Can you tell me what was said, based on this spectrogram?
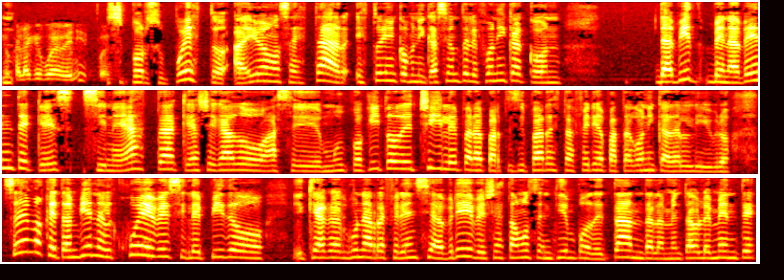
ojalá que pueda venir. Pues. Por supuesto, ahí vamos a estar. Estoy en comunicación telefónica con David Benavente, que es cineasta, que ha llegado hace muy poquito de Chile para participar de esta Feria Patagónica del Libro. Sabemos que también el jueves, si le pido eh, que haga alguna referencia breve, ya estamos en tiempo de tanda, lamentablemente,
